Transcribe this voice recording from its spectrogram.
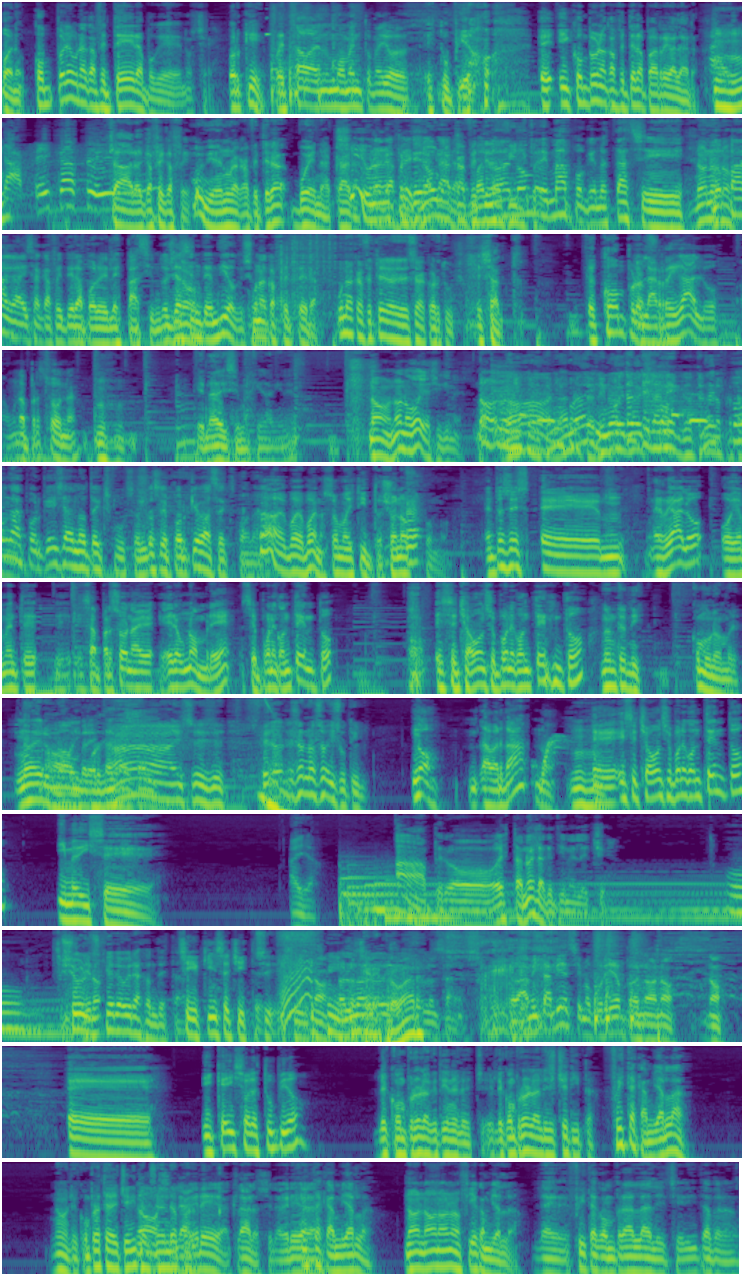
Bueno, compré una cafetera porque, no sé, ¿Por qué? estaba en un momento medio estúpido. Eh, y compré una cafetera para regalar. Ujú. Claro, el café café. Muy bien, una cafetera buena, cara. Sí, una. No una cara. cafetera Bueno, no filtro. nombres más porque no estás, eh, No, no, no, no. paga esa cafetera por el espacio. Entonces ya No. se entendió que es Una cafetera. Una cafetera de esa cartucho. Exacto. Te compro, la regalo a una persona. Que nadie se imagina quién es. No, no, no voy a decir quién es. No, no, no, importa, no, importa. Lo importante es la anécdota. No no expongas porque ella no te expuso. Entonces, ¿por qué vas a exponer? No, bueno, bueno, somos distintos, yo no pongo. Entonces, eh, el regalo, obviamente, eh, esa persona era un hombre, ¿eh? se pone contento. Ese chabón se pone contento. No entendí. ¿Cómo un hombre? No era un hombre. Ah, ese, ese. Pero yo no soy sutil. No, la verdad, no. Ujú. Eh, ese chabón se pone contento y me dice, Ah, ya. Ah, pero esta no es la que tiene leche. Jules, ¿qué le hubieras contestado? Sí, 15 chistes. Sí. No, no lo No lo- probar? A mí también se me ocurrieron, pero no, no, no. Eh, ¿Y qué hizo el estúpido? Le compró la que tiene leche. Le compró la lecherita. ¿Fuiste a cambiarla? No, le compraste la lecherita No, que se se le agrega, claro, se le ¿Fuiste a agrega. cambiarla? No, no, no, no fui a cambiarla. Le- fuiste a comprar la lecherita para...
